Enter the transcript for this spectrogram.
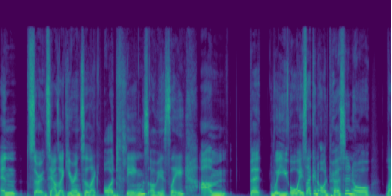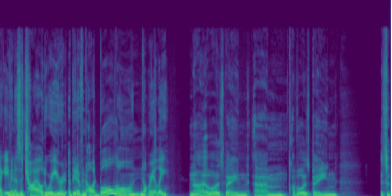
And so it sounds like you're into like odd things, obviously. Um, but were you always like an odd person or like even as a child, were you a bit of an oddball or not really? No, I've always been. Um, I've always been. It's a,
